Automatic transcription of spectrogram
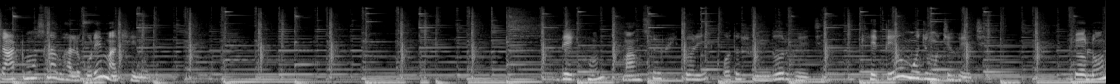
চাট মশলা ভালো করে মাখিয়ে নেব। দেখুন, মাংসের ভিতরে কত সুন্দর হয়েছে। খেতেও মুচমুচে হয়েছে। চলুন,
